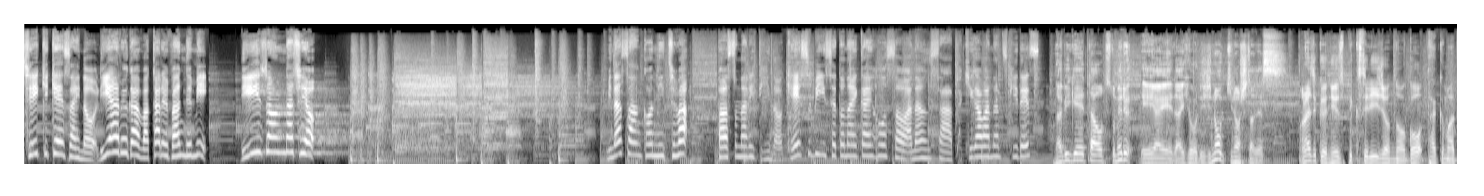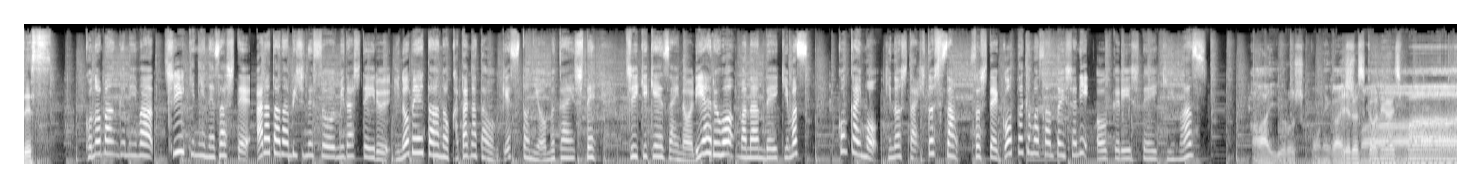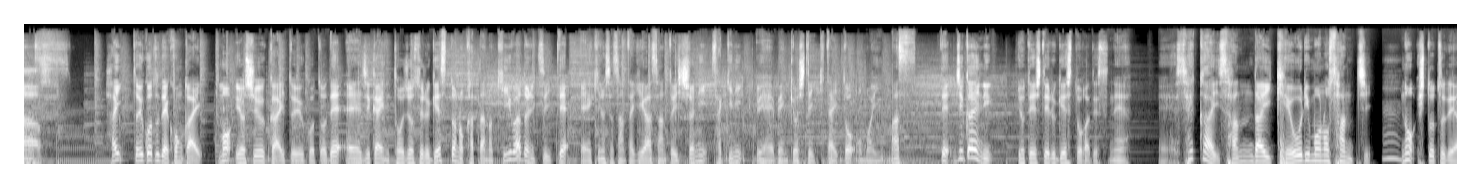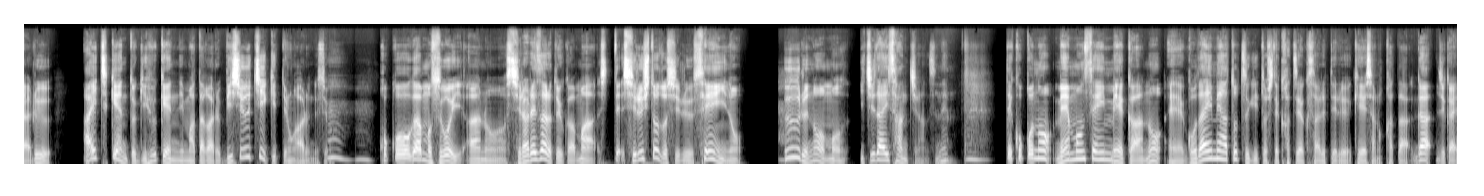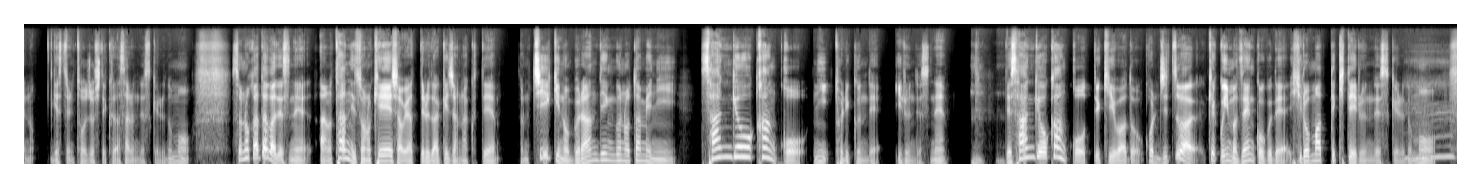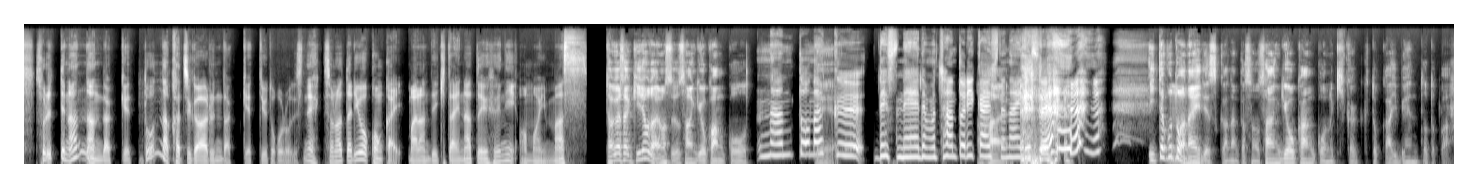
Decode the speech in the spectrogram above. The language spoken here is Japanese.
地域経済のリアルがわかる番組リージョンラジオ。皆さんこんにちは。パーソナリティの KSB 瀬戸内海放送アナウンサー滝川夏樹です。ナビゲーターを務める AIA 代表理事の木下です。同じくニュースピックスリージョンの呉拓磨です。この番組は地域に根ざして新たなビジネスを生み出しているイノベーターの方々をゲストにお迎えして地域経済のリアルを学んでいきます今回も木下仁さんそして呉拓磨さんと一緒にお送りしていきます。はいよろしくお願いします。よろしくお願いします。はいということで今回も予習会ということで、えー次回に登場するゲストの方のキーワードについて、えー木下さん滝川さんと一緒に先に、えー勉強していきたいと思います。で次回に予定しているゲストがですね、えー世界三大毛織物産地うんの一つである愛知県と岐阜県にまたがる美州地域っていうのがあるんですよ、うんうんここがもうすごいあの知られざるというか、まあ、知って知る人ぞ知る繊維のウールのもう一大産地なんですね。うんでここの名門繊維メーカーの、え5代目後継ぎとして活躍されている経営者の方が次回のゲストに登場してくださるんですけれどもその方がですねあの単にその経営者をやってるだけじゃなくてその地域のブランディングのために産業観光に取り組んでいるんですね。うんで産業観光っていうキーワードこれ実は結構今全国で広まってきているんですけれども、うん。それって何なんだっけ？どんな価値があるんだっけっていうところをですね。そのあたりを今回学んでいきたいなというふうに思います。高橋さん聞いたことあります？産業観光なんとなくですね、でもちゃんと理解してないです。行ったことはないですか、なんかその産業観光の企画とかイベントとか。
